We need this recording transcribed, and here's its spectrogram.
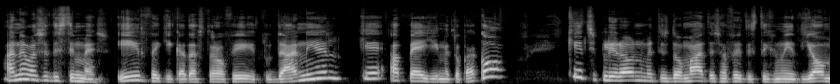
ανέβασε τις τιμές. Ήρθε και η καταστροφή του Ντάνιελ και απέγινε το κακό Και έτσι πληρώνουμε τις ντομάτες αυτή τη στιγμή 2,5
